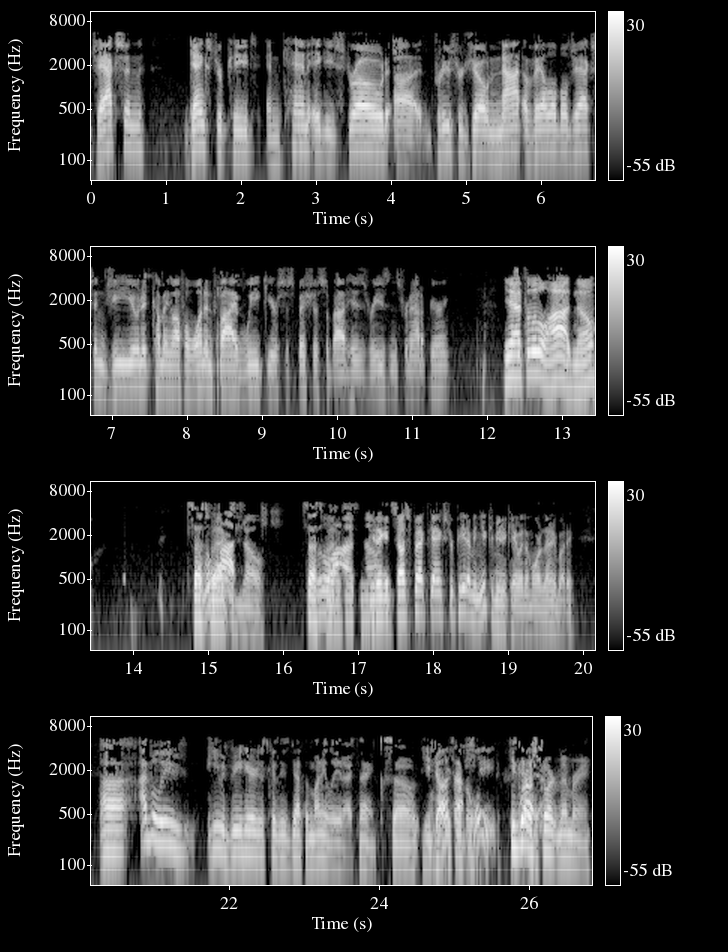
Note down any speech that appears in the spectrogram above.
Jackson, Gangster Pete, and Ken Iggy Strode. Uh, Producer Joe not available. Jackson G Unit coming off a one in five week. You're suspicious about his reasons for not appearing. Yeah, it's a little odd, no. Suspect. A little odd, no. Suspect. A little odd, no. You think it's suspect, Gangster Pete? I mean, you communicate with him more than anybody. Uh, I believe he would be here just because he's got the money lead. I think so. He does have the lead. He's got a short memory.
